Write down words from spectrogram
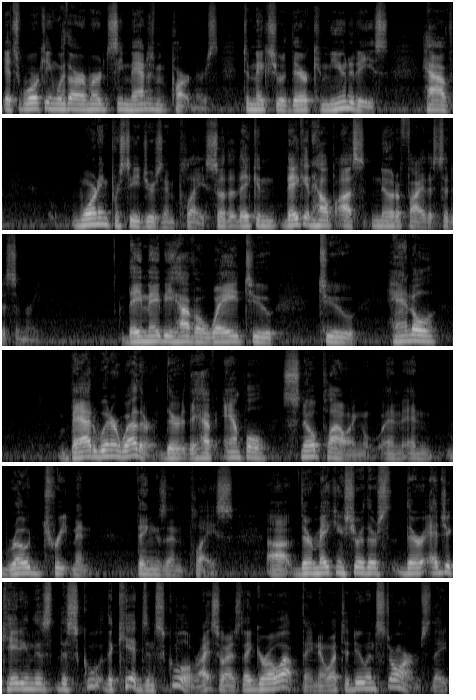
It's working with our emergency management partners to make sure their communities have warning procedures in place so that they can they can help us notify the citizenry. They maybe have a way to to handle bad winter weather. They're, they have ample snow plowing and, and road treatment things in place. Uh, they're making sure they're, they're educating this, the school the kids in school, right? So as they grow up, they know what to do in storms. They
